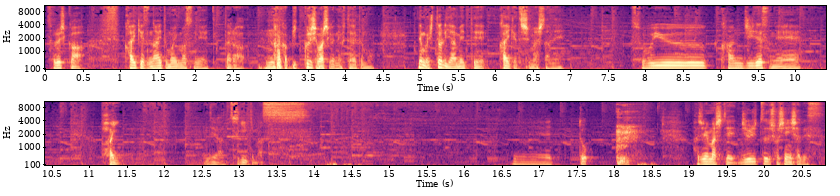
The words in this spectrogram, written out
それしか解決ないと思いますねって言ったらなんかびっくりしましたよね2人とも。でも1人辞めて解決しましたね。そういう感じですね。はい。では次いきます。えー、っと はじめまして充実初心者です。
